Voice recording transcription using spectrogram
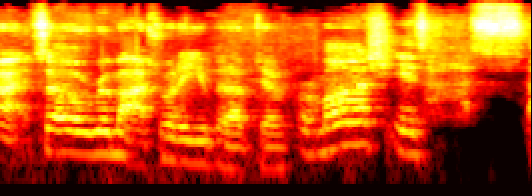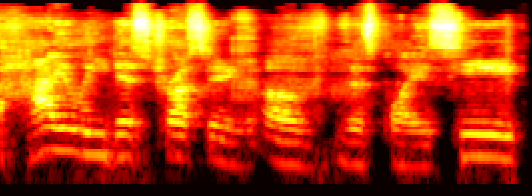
Alright, so Ramash, what have you been up to? Ramash is highly distrusting of this place. He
